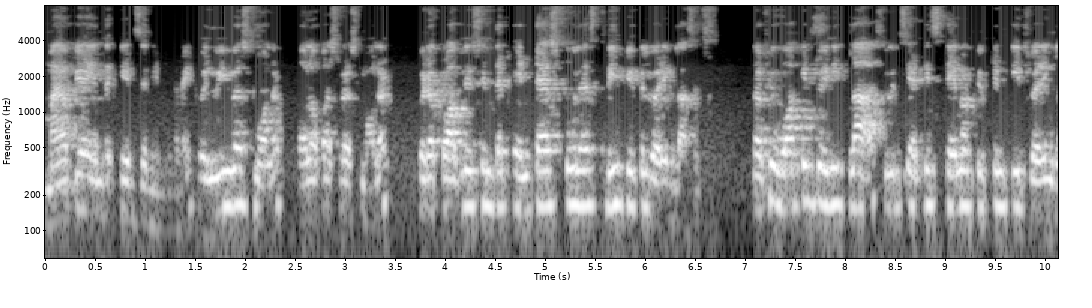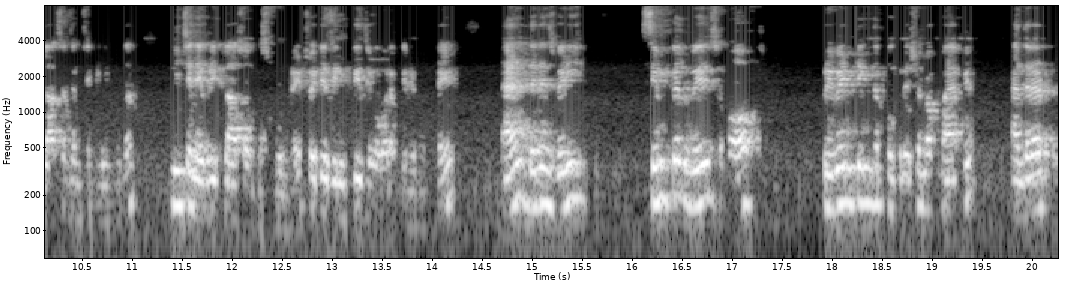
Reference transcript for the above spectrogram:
myopia in the kids in India, right? When we were smaller, all of us were smaller, we have probably seen that entire school has three people wearing glasses. Now, if you walk into any class, you will see at least 10 or 15 kids wearing glasses and sitting into the each and every class of the school, right? So it is increasing over a period of time. And there is very simple ways of preventing the progression of myopia. And there are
